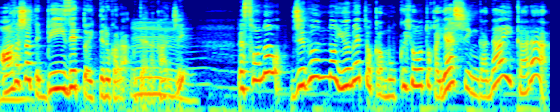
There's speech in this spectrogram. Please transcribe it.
あ私だって BZ 行ってるからみたいな感じ、でその自分の夢とか目標とか野心がないから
